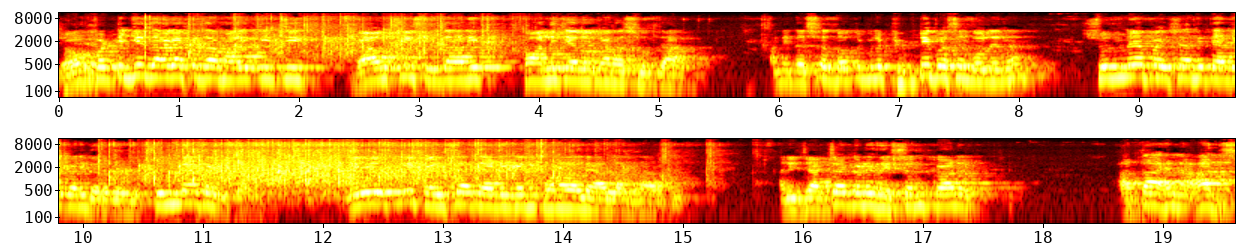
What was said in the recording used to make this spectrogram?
झोपडपट्टीची जागा सुद्धा मालकीची गावची सुद्धा आणि कॉलनीच्या लोकांना सुद्धा. आणि जसं भाऊ तुम्ही फिफ्टी पर्सेंट बोलले ना शून्य पैशाने त्या ठिकाणी घर बनवले शून्य पैसा. एकही पैसा त्या ठिकाणी कोणाला द्यायला लागणार नाही. आणि ज्याच्याकडे रेशन कार्ड आता आहे ना आज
